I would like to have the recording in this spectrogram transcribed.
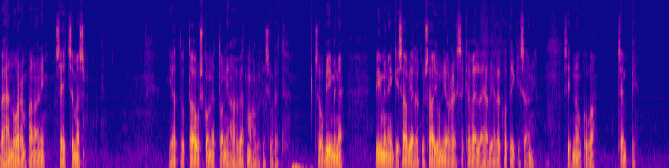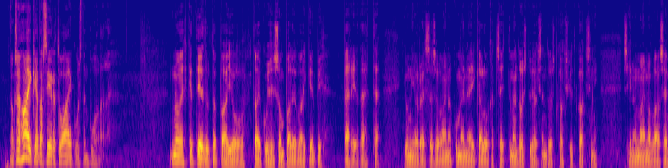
vähän nuorempana, niin seitsemäs. Ja tota, uskon, että on ihan hyvät mahdollisuudet. Se on viimeinen, viimeinen kisa vielä, kun saa junioreissa kävellä ja vielä kotikisa, niin siinä on kova tsemppi. Onko se haikeata siirtyä aikuisten puolelle? No ehkä tietyllä tapaa joo. Taikuisissa on paljon vaikeampi pärjätä, että junioreissa se on aina, kun menee ikäluokat 17, 19, 22, niin siinä on aina vaan se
